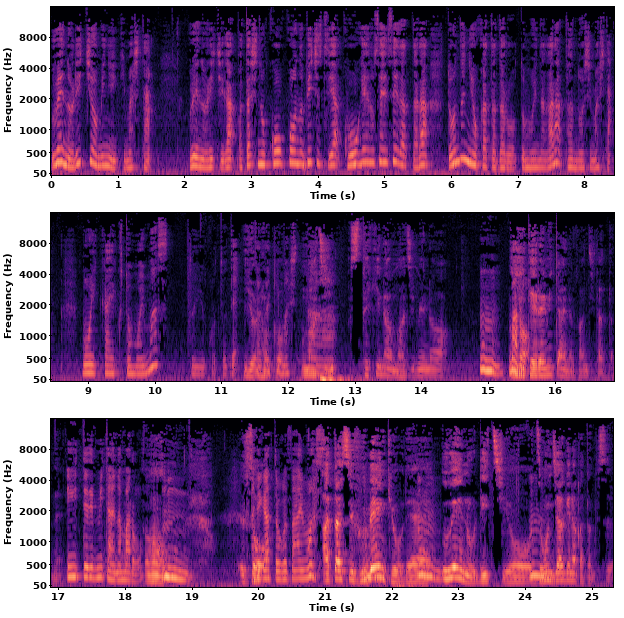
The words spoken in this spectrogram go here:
上野リチを見に行きました。上野リチが私の高校の美術や工芸の先生だったら、どんなに良かっただろうと思いながら堪能しました。もう一回行くと思います。ということで、いただきました。、マジ、素敵な真面目な、うん、マロ E。テレみたいな感じだったね。E テレみたいなマロ？うんうん。ありがとうございます。私、不勉強で、上野リチを存じ上げなかったんです。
